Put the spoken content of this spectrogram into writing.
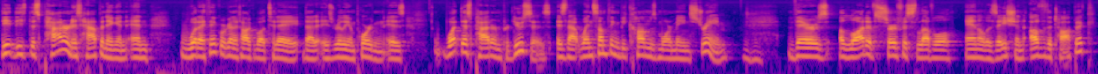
the, the, this pattern is happening and and what i think we're going to talk about today that is really important is what this pattern produces is that when something becomes more mainstream mm-hmm. there's a lot of surface level analyzation of the topic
